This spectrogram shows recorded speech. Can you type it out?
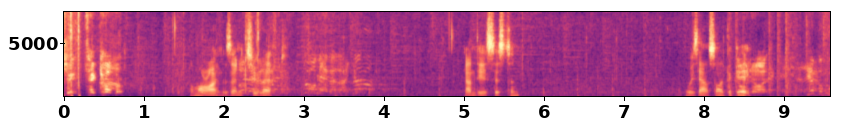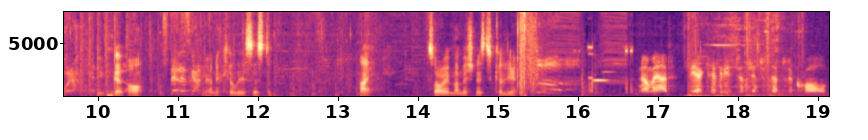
Shit, take cover! I'm alright, there's only two left. And the assistant. Oh, he's outside the gate. You can go hot. I'm gonna kill the assistant. Hi. Sorry, my mission is to kill you. Nomad, the activity's just intercepted a call.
